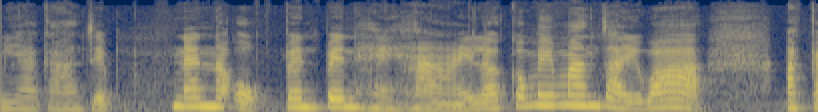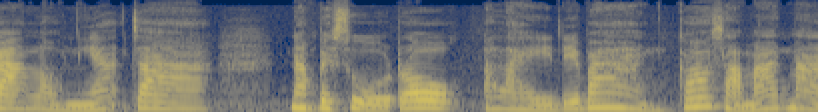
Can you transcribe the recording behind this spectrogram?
มีอาการเจ็บแน่นหน้าอกเป็นๆหายหายๆแล้วก็ไม่มั่นใจว่าอาการเหล่านี้จะนำไปสู่โรคอะไรได้บ้าง ก็สามารถมา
